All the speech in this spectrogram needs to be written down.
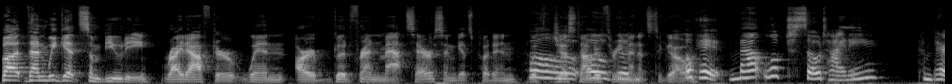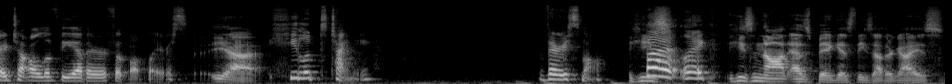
But then we get some beauty right after when our good friend Matt Saracen gets put in with Oh, just under oh, three good. minutes to go. okay matt looked so tiny compared to all of the other football players Yeah, he looked tiny very small He's- but like he's not as big as these other guys.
